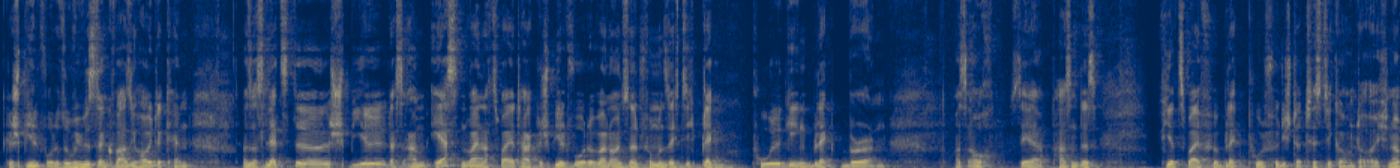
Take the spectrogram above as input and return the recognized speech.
gespielt wurde, so wie wir es dann quasi heute kennen. Also das letzte Spiel, das am ersten Weihnachtsfeiertag gespielt wurde, war 1965 Blackpool gegen Blackburn, was auch sehr passend ist. 4-2 für Blackpool für die Statistiker unter euch, ne?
